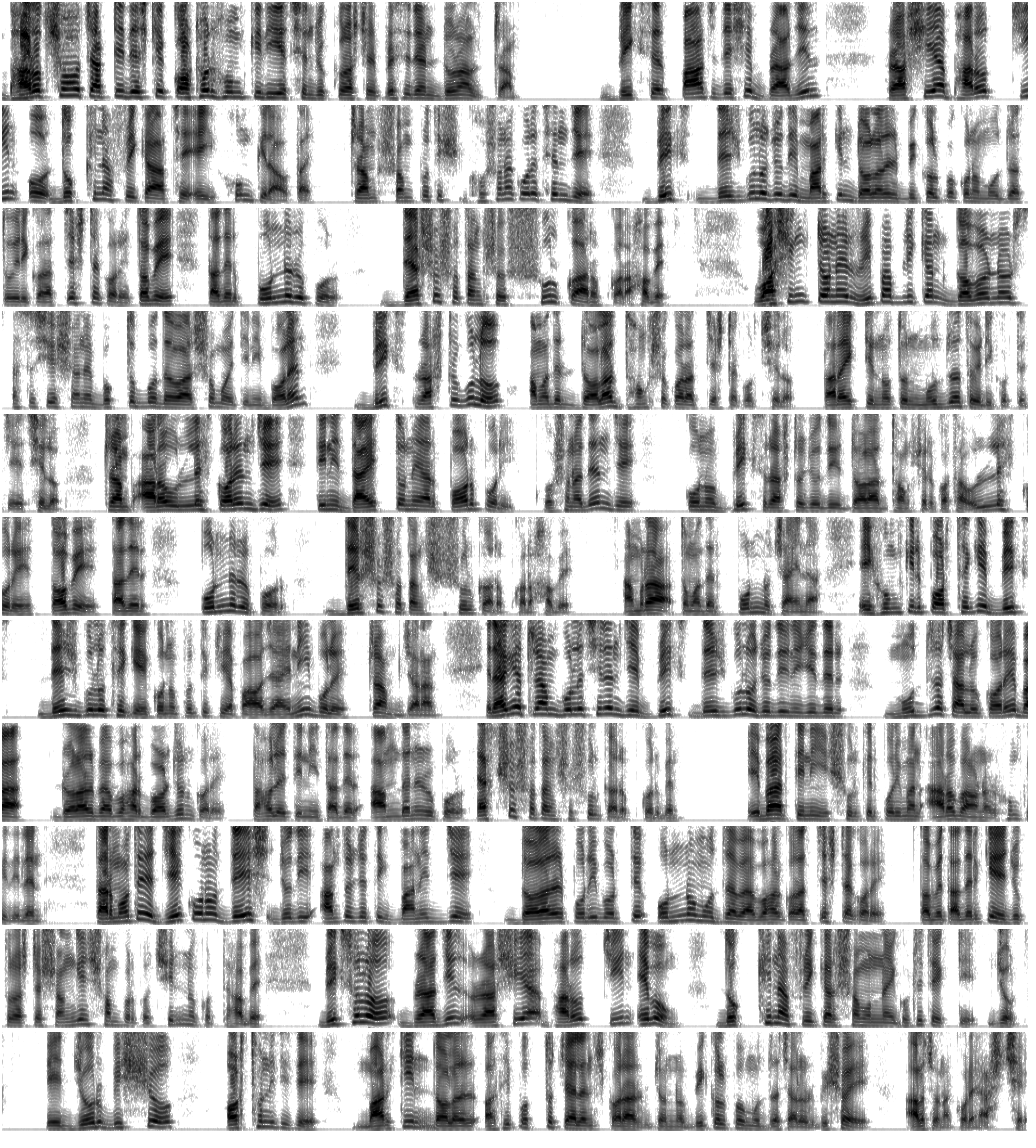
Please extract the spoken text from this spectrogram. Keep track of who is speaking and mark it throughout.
Speaker 1: ভারতসহ চারটি দেশকে কঠোর হুমকি দিয়েছেন যুক্তরাষ্ট্রের প্রেসিডেন্ট ডোনাল্ড ট্রাম্প। ব্রিক্সের পাঁচ দেশে ব্রাজিল, রাশিয়া, ভারত, চীন ও দক্ষিণ আফ্রিকা আছে এই হুমকির আওতায়। ট্রাম্প সম্প্রতি ঘোষণা করেছেন যে, ব্রিক্স দেশগুলো যদি মার্কিন ডলারের বিকল্প কোনো মুদ্রা তৈরি করার চেষ্টা করে, তবে তাদের পণ্যের উপর দেড়শো শতাংশ শুল্ক আরোপ করা হবে। ওয়াশিংটনের রিপাবলিকান গভর্নর্স অ্যাসোসিয়েশনে বক্তব্য দেওয়ার সময় তিনি বলেন, ব্রিক্স রাষ্ট্রগুলো আমাদের ডলার ধ্বংস করার চেষ্টা করছিল। তারা একটি নতুন মুদ্রা তৈরি করতে চেয়েছিল। ট্রাম্প আরও উল্লেখ করেন যে, তিনি দায়িত্ব নেয়ার পরপরই ঘোষণা দেন যে, কোনো ব্রিক্স রাষ্ট্র যদি ডলার ধ্বংসের কথা উল্লেখ করে, তবে তাদের পণ্যের উপর দেড়শো শতাংশ শুল্ক আরোপ করা হবে। আমরা তোমাদের পণ্য চাই না। এই হুমকির পর থেকে ব্রিক্স দেশগুলো থেকে কোনো প্রতিক্রিয়া পাওয়া যায়নি বলে ট্রাম্প জানান। এর আগে ট্রাম্প বলেছিলেন যে ব্রিক্স দেশগুলো যদি নিজেদের মুদ্রা চালু করে বা ডলার ব্যবহার বর্জন করে, তাহলে তিনি তাদের আমদানির উপর একশো শতাংশ শুল্ক আরোপ করবেন। এবার তিনি শুল্কের পরিমাণ আরও বাড়ানোর হুমকি দিলেন। তার মতে, যে কোনো দেশ যদি আন্তর্জাতিক বাণিজ্যে ডলারের পরিবর্তে অন্য মুদ্রা ব্যবহার করার চেষ্টা করে, তবে তাদেরকে যুক্তরাষ্ট্রের সঙ্গে সম্পর্ক ছিন্ন করতে হবে। ব্রিক্স হলো ব্রাজিল, রাশিয়া, ভারত, চীন এবং দক্ষিণ আফ্রিকার সমন্বয়ে গঠিত একটি জোট। এই জোর বিশ্ব অর্থনীতিতে মার্কিন ডলারের আধিপত্য চ্যালেঞ্জ করার জন্য বিকল্প মুদ্রা চালুর বিষয়ে আলোচনা করে আসছে।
